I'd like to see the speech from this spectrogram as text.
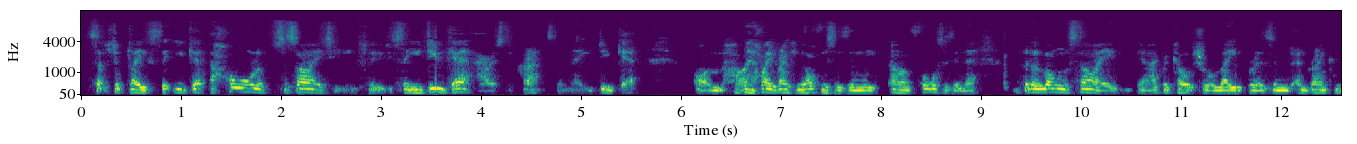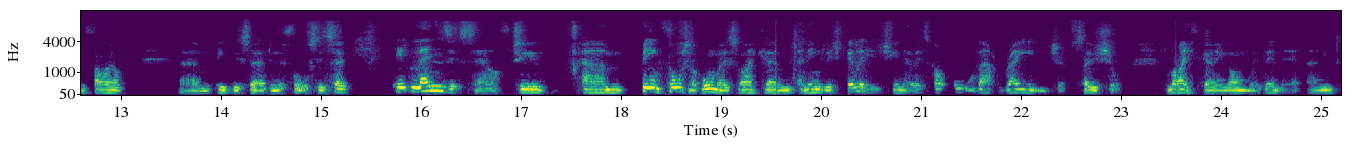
such a place that you get the whole of society included. So you do get aristocrats in there, you do get on high, high-ranking officers in the armed forces in there, but alongside you know, agricultural labourers and, and rank and file um, people who served in the forces. So it lends itself to um, being thought of almost like um, an English village. You know, it's got all that range of social life going on within it, and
